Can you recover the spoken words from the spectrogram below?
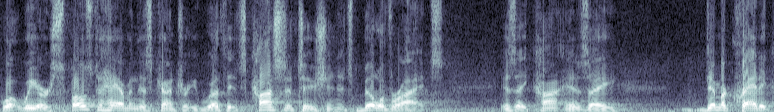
what we are supposed to have in this country with its Constitution, its Bill of Rights, is a, is a democratic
